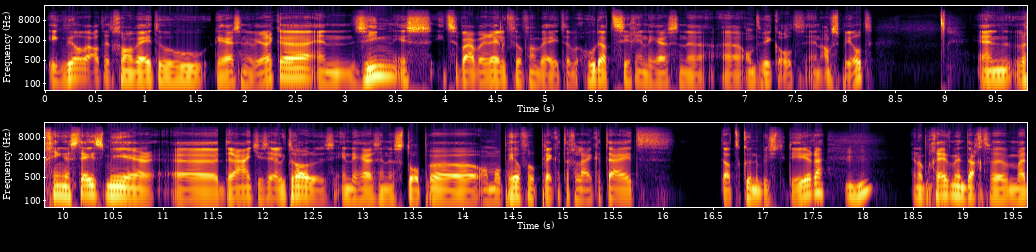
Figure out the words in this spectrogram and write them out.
ik wilde altijd gewoon weten hoe de hersenen werken. En zien is iets waar we redelijk veel van weten. Hoe dat zich in de hersenen eh, ontwikkelt en afspeelt. En we gingen steeds meer eh, draadjes, elektrodes in de hersenen stoppen. om op heel veel plekken tegelijkertijd dat kunnen bestuderen. En op een gegeven moment dachten we, maar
